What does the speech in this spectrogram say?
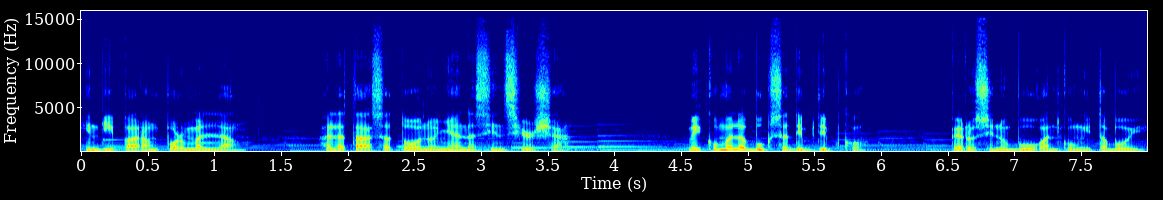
Hindi parang formal lang, halata sa tono niya na sincere siya. May kumalabog sa dibdib ko, pero sinubukan kong itaboy.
